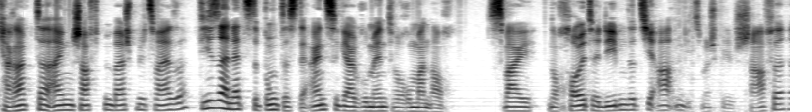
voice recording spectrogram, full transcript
Charaktereigenschaften beispielsweise. Dieser letzte Punkt ist der einzige Argument, warum man auch zwei noch heute lebende Tierarten, wie zum Beispiel Schafe,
